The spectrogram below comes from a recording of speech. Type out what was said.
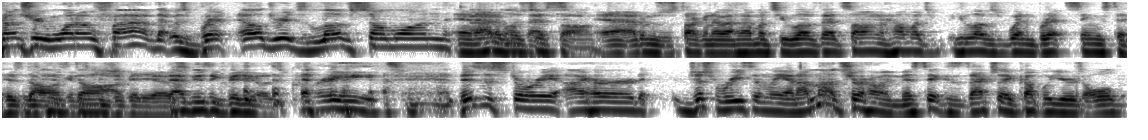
Country 105. That was Brett Eldredge, Love Someone. And I Adam love was that just song. Yeah, Adam was just talking about how much he loves that song and how much he loves when Brett sings to his dog His in dog. his music videos. That music video is great. This is a story I heard just recently, and I'm not sure how I missed it because it's actually a couple years old.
